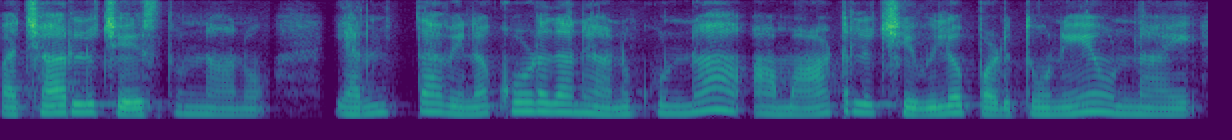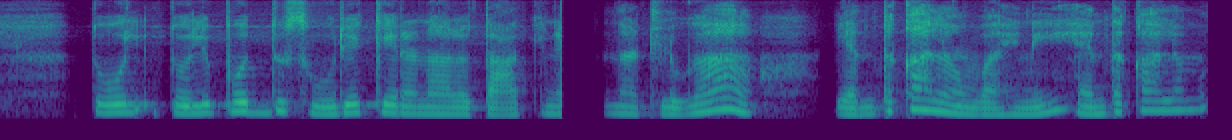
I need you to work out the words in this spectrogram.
పచార్లు చేస్తున్నాను. ఎంత వినకూడదని అనుకున్నా ఆ మాటలు చెవిలో పడుతూనే ఉన్నాయి. తొలి తొలిపొద్దు సూర్యకిరణాలు తాకినట్లుగా ఎంతకాలం వాహిని? ఎంతకాలం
